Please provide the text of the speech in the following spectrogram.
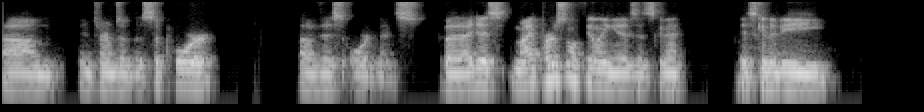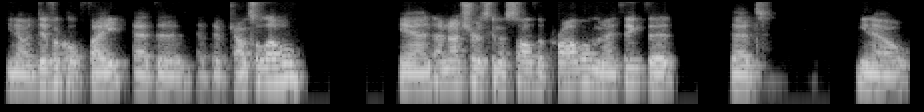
um, in terms of the support of this ordinance. But I just, my personal feeling is it's gonna, it's gonna be, you know, a difficult fight at the, at the council level. And I'm not sure it's gonna solve the problem. And I think that, that, you know,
